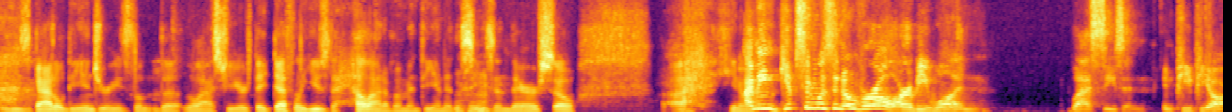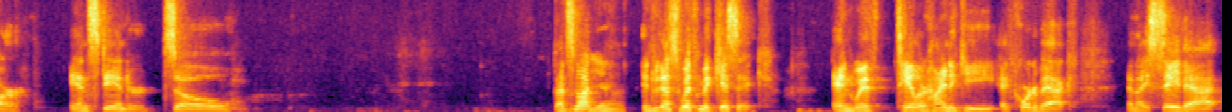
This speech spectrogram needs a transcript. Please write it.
he's battled the injuries the, the, the, last few years. They definitely used the hell out of him at the end of the mm-hmm. season there. So, uh, you know, I mean, Gibson was an overall RB one last season in PPR and standard. So that's not, yeah, and that's with McKissic and with Taylor Heinicke at quarterback, and I say that,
